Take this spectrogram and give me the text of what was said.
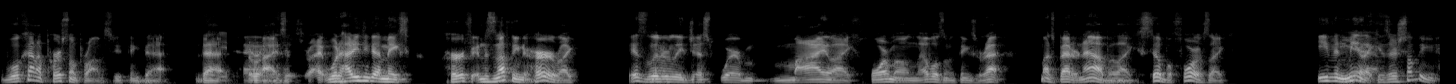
what kind of personal problems do you think that that yeah. arises, right? What how do you think that makes her and it's nothing to her, like it's literally just where my like hormone levels and things are at. Much better now, but like still before it's like even me, like, is there something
